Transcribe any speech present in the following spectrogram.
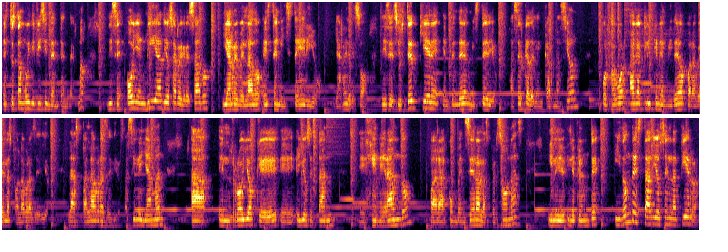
Esto está muy difícil de entender, ¿no? Dice, hoy en día Dios ha regresado y ha revelado este misterio, ya regresó. Dice, si usted quiere entender el misterio acerca de la encarnación, por favor haga clic en el video para ver las palabras de Dios. Las palabras de Dios. Así le llaman a el rollo que eh, ellos están eh, generando para convencer a las personas. Y le, pregunté, ¿y dónde está Dios en la tierra?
